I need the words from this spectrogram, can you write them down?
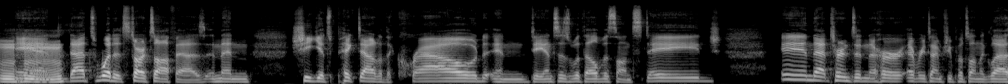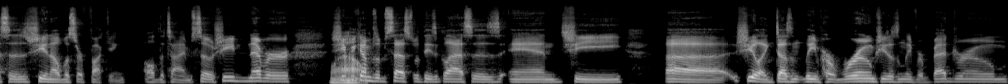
Mhm. and that's what it starts off as. And then she gets picked out of the crowd and dances with Elvis on stage. And that turns into her every time she puts on the glasses. She and Elvis are fucking all the time. So she never she becomes obsessed with these glasses and she uh she like doesn't leave her room she doesn't leave her bedroom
